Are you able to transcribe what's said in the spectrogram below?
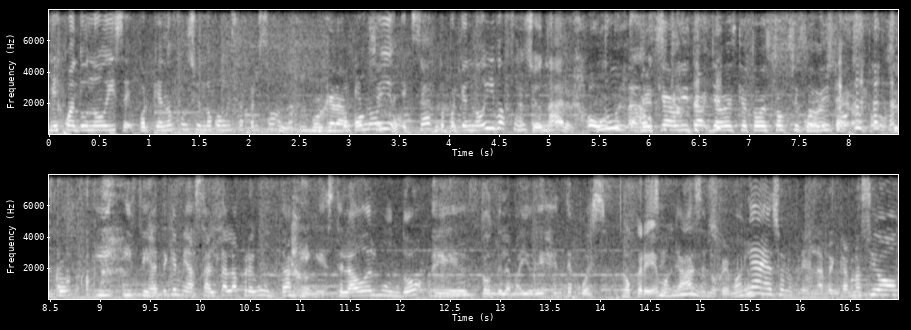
Y es cuando uno dice, ¿por qué no funcionó con esta persona? Porque era porque tóxico. No, exacto, porque no iba a funcionar. nunca. Es que ahorita, ya ves que todo es tóxico ahorita. tóxico. Y, y, fíjate que me asalta la pregunta en este lado del mundo, eh, donde la mayoría de gente pues no creemos se casa, no creemos en eso, no creen en la reencarnación.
